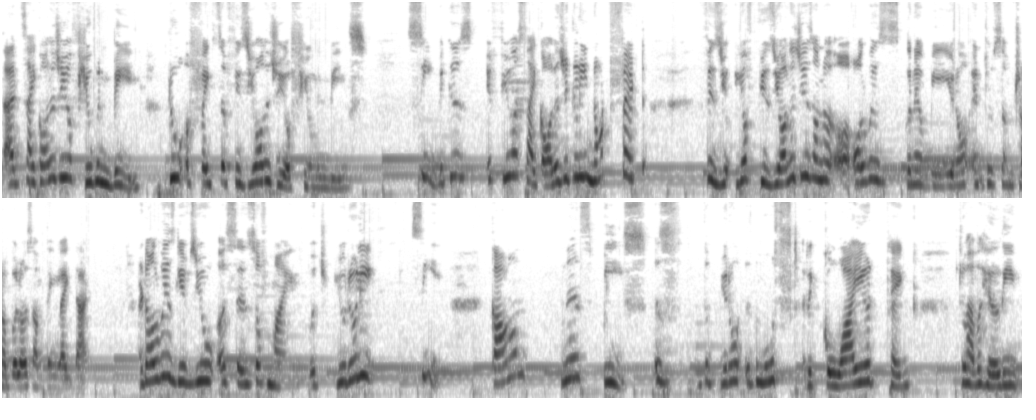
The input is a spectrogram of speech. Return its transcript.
that psychology of human being do affects the physiology of human beings. See because if you are psychologically not fit physio- your physiology is on a, uh, always gonna be you know into some trouble or something like that. It always gives you a sense of mind which you really see calmness peace is the you know is the most required thing to have a healthy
